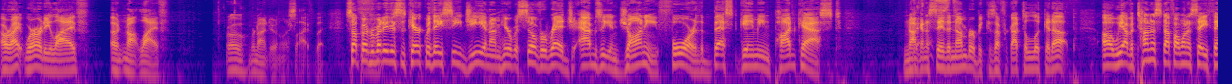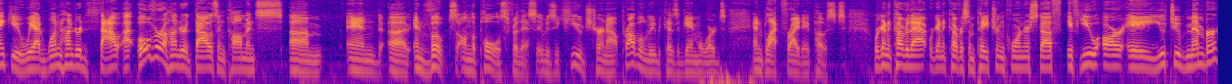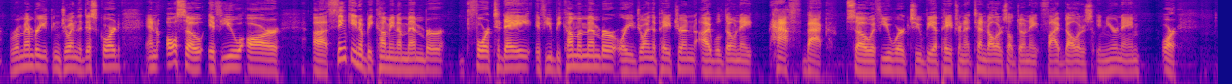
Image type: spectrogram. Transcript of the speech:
All right, we're already live. Uh, not live. Oh, we're not doing this live, but sup, everybody. This is Carrick with ACG, and I'm here with Silver Reg, Absy, and Johnny for the Best Gaming Podcast. I'm not going to say the number because I forgot to look it up. Uh, we have a ton of stuff. I want to say thank you. We had 100,000, uh, over 100,000 comments um, and uh, and votes on the polls for this. It was a huge turnout, probably because of Game Awards and Black Friday posts. We're going to cover that. We're going to cover some Patron Corner stuff. If you are a YouTube member, remember you can join the Discord. And also, if you are uh, thinking of becoming a member for today, if you become a member or you join the patron, I will donate half back. So if you were to be a patron at $10, I'll donate $5 in your name or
